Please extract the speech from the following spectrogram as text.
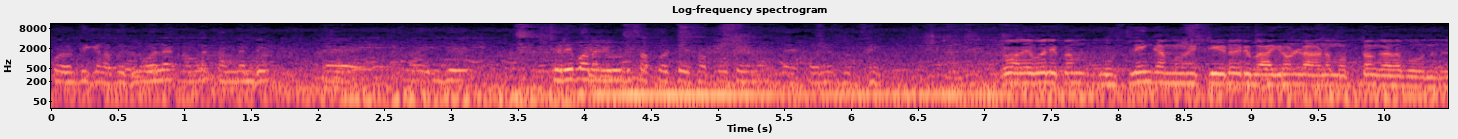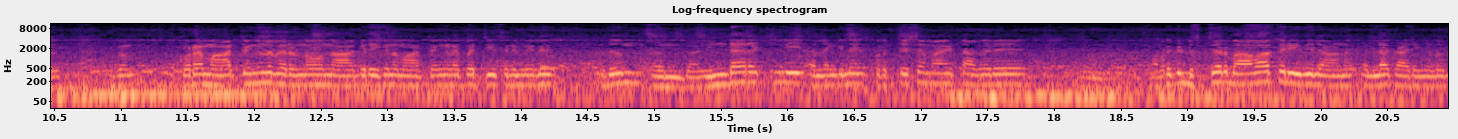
പ്രവർത്തിക്കണം. അപ്പൊ ഇതുപോലെ നമ്മളെ കണ്ടന്റ് ഇത് ചെറിയ പടങ്ങളോട് സപ്പോർട്ട് സപ്പോർട്ട് ചെയ്യുന്ന അപ്പോൾ അതേപോലെ ഇപ്പം മുസ്ലിം കമ്മ്യൂണിറ്റിയുടെ ഒരു ബാക്ക്ഗ്രൗണ്ടിലാണ് മൊത്തം കഥ പോകുന്നത്. ഇപ്പം കുറെ മാറ്റങ്ങൾ വരണമെന്ന് ആഗ്രഹിക്കുന്ന മാറ്റങ്ങളെ പറ്റി സിനിമയിൽ ഇതും എന്താ ഇൻഡയറക്ട്ലി അല്ലെങ്കിൽ പ്രത്യക്ഷമായിട്ട് അവർ അവർക്ക് ഡിസ്റ്റർബ് ആവാത്ത രീതിയിലാണ് എല്ലാ കാര്യങ്ങളും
